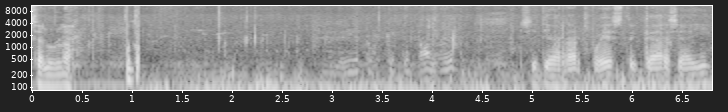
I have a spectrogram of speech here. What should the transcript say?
celular. Sí, de agarrar puesto y quedarse ahí.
